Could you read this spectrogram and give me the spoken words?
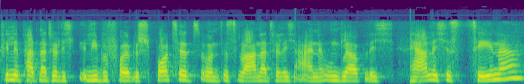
Philipp hat natürlich liebevoll gespottet und es war natürlich eine unglaublich herrliche Szene.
